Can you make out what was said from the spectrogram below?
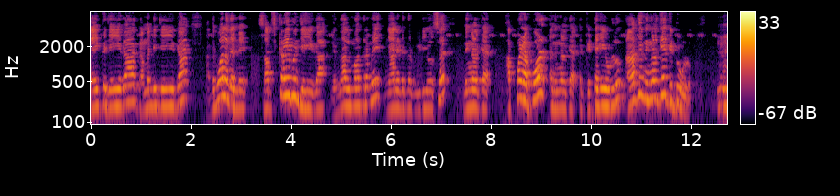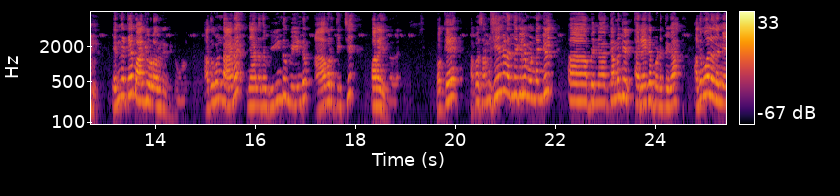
ലൈക്ക് ചെയ്യുക കമന്റ് ചെയ്യുക അതുപോലെ തന്നെ സബ്സ്ക്രൈബും ചെയ്യുക. എന്നാൽ മാത്രമേ ഞാനിടുന്ന വീഡിയോസ് നിങ്ങൾക്ക് അപ്പോഴപ്പോൾ നിങ്ങൾക്ക് കിട്ടുകയുള്ളൂ. ആദ്യം നിങ്ങൾക്കേ കിട്ടുകയുള്ളൂ. എന്നിട്ടേ ബാക്കിയുള്ളവർക്ക് കിട്ടുകയുള്ളൂ. അതുകൊണ്ടാണ് ഞാനത് വീണ്ടും വീണ്ടും ആവർത്തിച്ച് പറയുന്നത്. ഓക്കെ അപ്പോൾ സംശയങ്ങൾ എന്തെങ്കിലും ഉണ്ടെങ്കിൽ പിന്നെ കമന്റിൽ രേഖപ്പെടുത്തുക. അതുപോലെ തന്നെ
